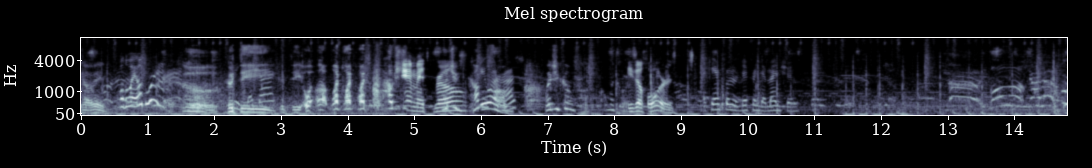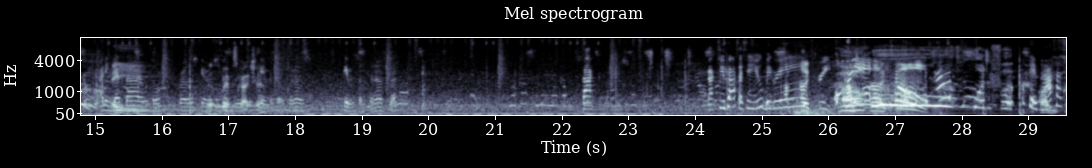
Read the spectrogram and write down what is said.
You know what I mean? All the way, all the way. Good D. Good D. What? uh, What? What? What? How'd you? it, it, Where'd you come You from? Rush? Where'd you come from? Oh my god. He's a horse. I came from a different dimension. I didn't Hey. get that. What the, bro, this game is rim stupid. This game is something else. This game is something else, bro. Back. Back to you, pass. I see you. Big green. Oh, Three. Oh, no! What the fuck? Okay, oh, pass.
